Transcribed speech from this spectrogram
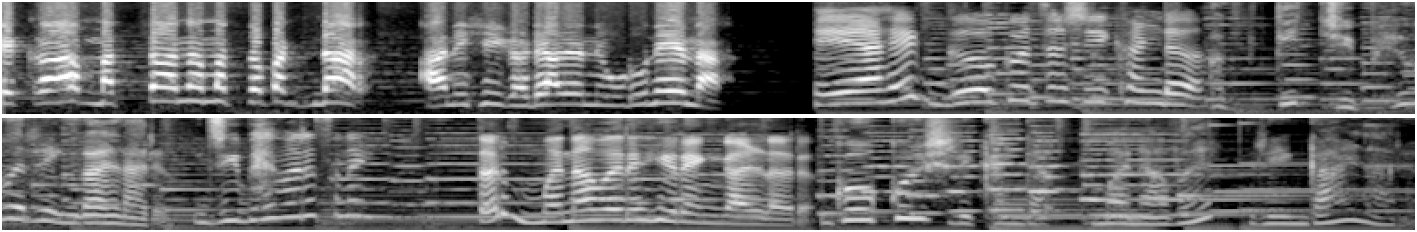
एका मत्तानं मत पडणार आणि ही घड्याळ निवडून येणार. हे आहे गोकुळचं श्रीखंड. अगदी जिभेवर रेंगाळणार. जिभेवरच नाही तर मनावरही रेंगाळणार. गोकुळ श्रीखंड मनावर रेंगाळणार.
